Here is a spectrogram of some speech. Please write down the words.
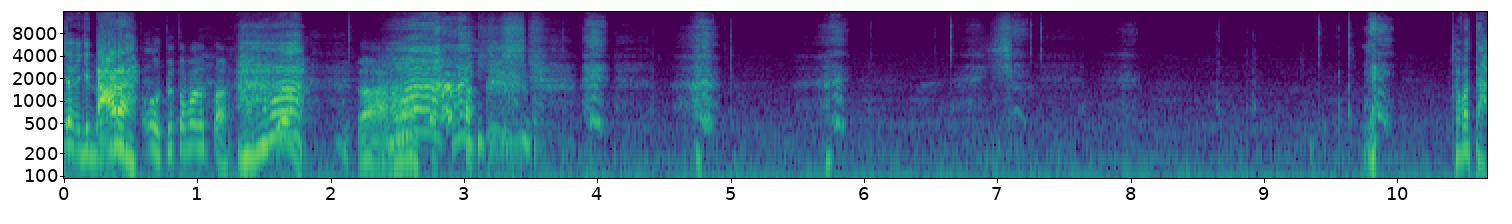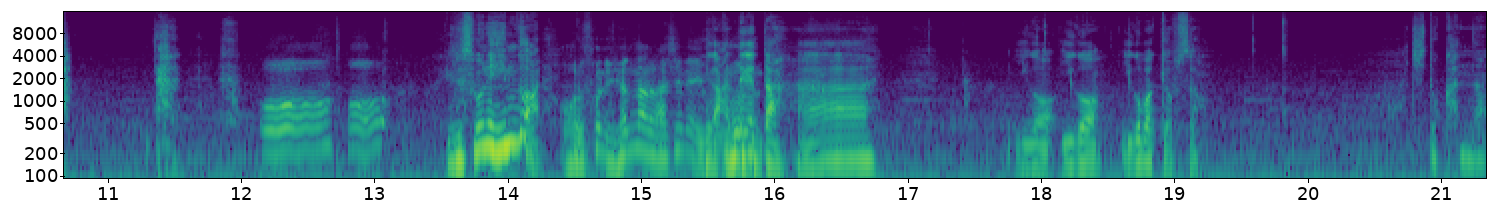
자 이렇게 나와라. 어 됐다 맞았다. 아. 아. 잡았다. 어어어. 어, 이거 손에 힘도 안 어, 손이 현날 하시네 이거. 안 되겠다. 아 이거 이거 이거밖에 없어. 지독한 놈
